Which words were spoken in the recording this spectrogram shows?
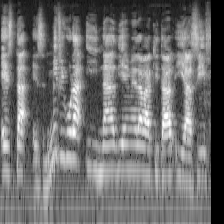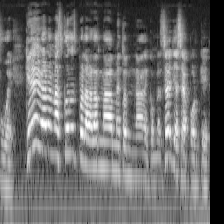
Esta es mi figura y nadie me la va a quitar y así fue. Quería llevarme más cosas, pero la verdad nada me nada de convencer, ya sea porque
